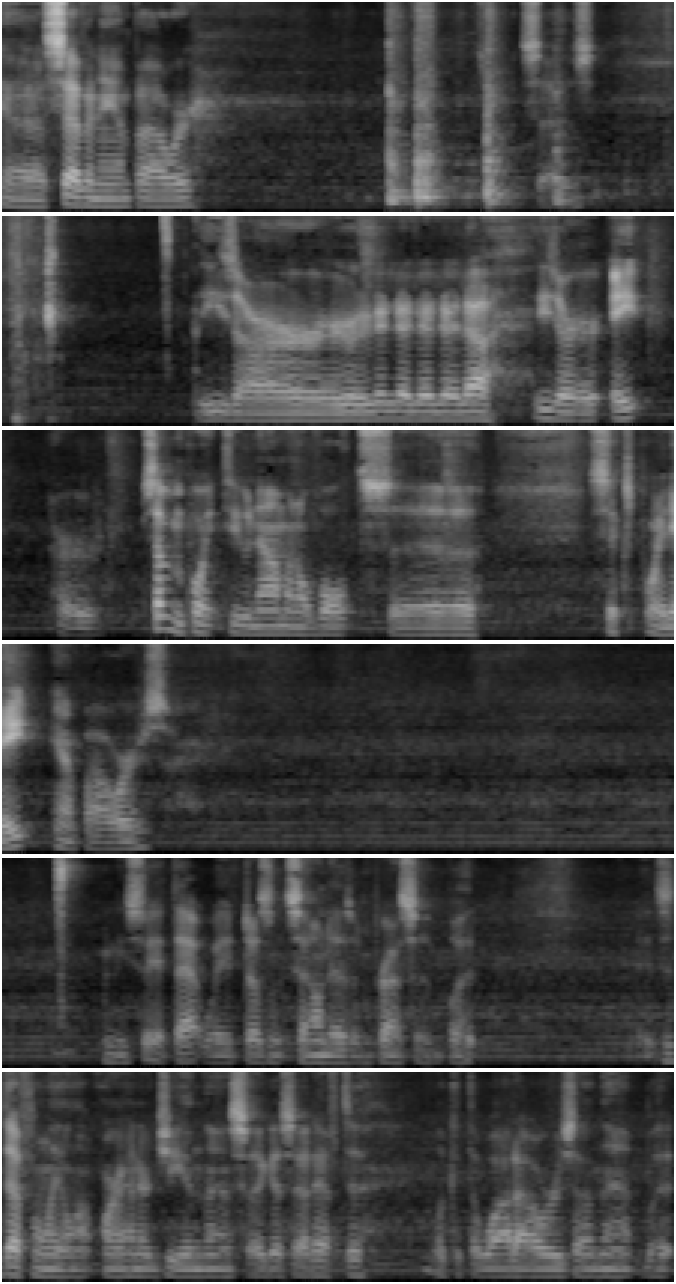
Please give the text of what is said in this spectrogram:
uh, 7 amp hour. That's what it says. These are la, la, la, these are 8 or 7.2 nominal volts, uh, 6.8 amp hours. when you say it that way, it doesn't sound as impressive, but it's definitely a lot more energy in this. I guess I'd have to look at the watt hours on that, but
